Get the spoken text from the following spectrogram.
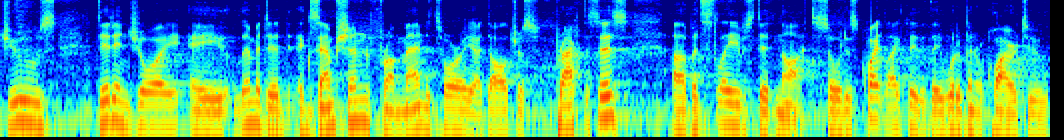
Jews did enjoy a limited exemption from mandatory idolatrous practices uh, but slaves did not. So it is quite likely that they would have been required to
